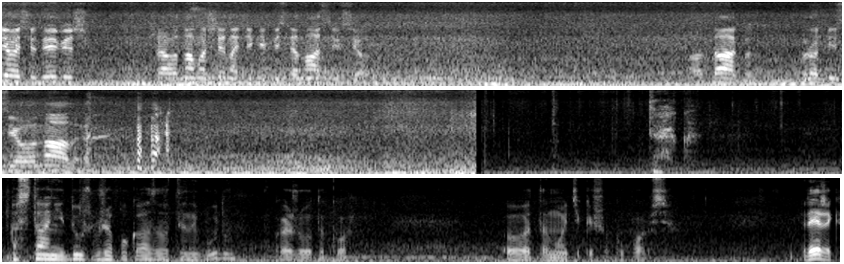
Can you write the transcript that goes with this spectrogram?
Все, сюди більш ще одна машина тільки після нас і все. Отак от. Професіонали. Так. Останній душ вже показувати не буду. Покажу отако. О, там тільки що купався. Режик.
